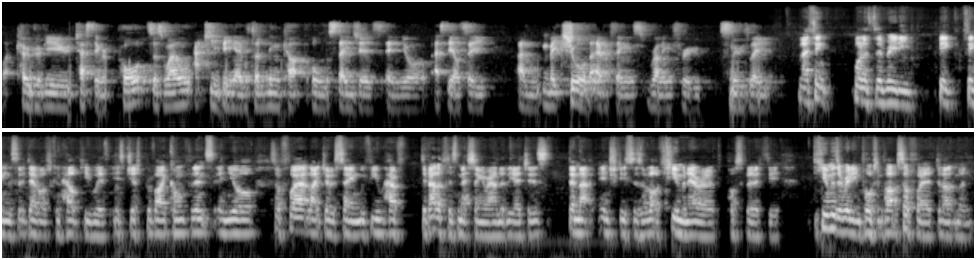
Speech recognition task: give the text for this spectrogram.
like code review, testing reports as well, actually being able to link up all the stages in your SDLC and make sure that everything's running through smoothly. And I think one of the really big things that DevOps can help you with is just provide confidence in your software. Like Joe was saying, if you have developers messing around at the edges, then that introduces a lot of human error possibility. Humans are a really important part of software development,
